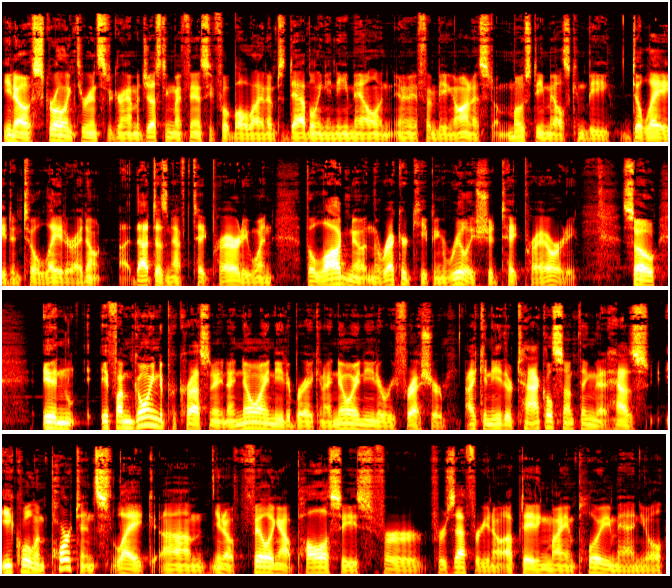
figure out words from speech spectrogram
You know, scrolling through Instagram, adjusting my fantasy football lineups, dabbling in email, and, and if I'm being honest, most emails can be delayed until later. I don't. Uh, that doesn't have to take priority when the log note and the record keeping really should take priority. So in if I'm going to procrastinate and I know I need a break and I know I need a refresher, I can either tackle something that has equal importance, like um, you know filling out policies for for Zephyr, you know updating my employee manual,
